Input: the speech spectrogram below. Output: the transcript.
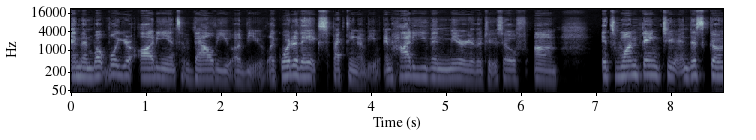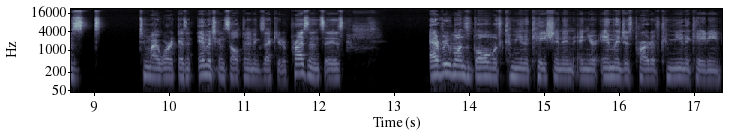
And then, what will your audience value of you? Like, what are they expecting of you? And how do you then mirror the two? So, um, it's one thing to, and this goes to my work as an image consultant and executive presence is everyone's goal with communication and, and your image as part of communicating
